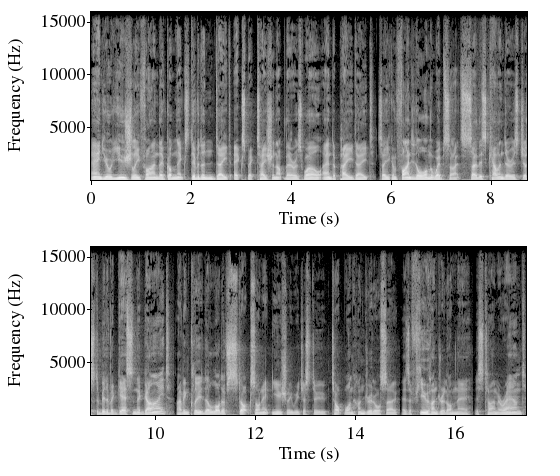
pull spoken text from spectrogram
And you'll usually find they've got an ex dividend date expectation up there as well and a pay date. So you can find it all on the websites. So this calendar is just a bit of a guess and a guide. I've included a lot of of stocks on it. Usually we just do top 100 or so. There's a few hundred on there this time around.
